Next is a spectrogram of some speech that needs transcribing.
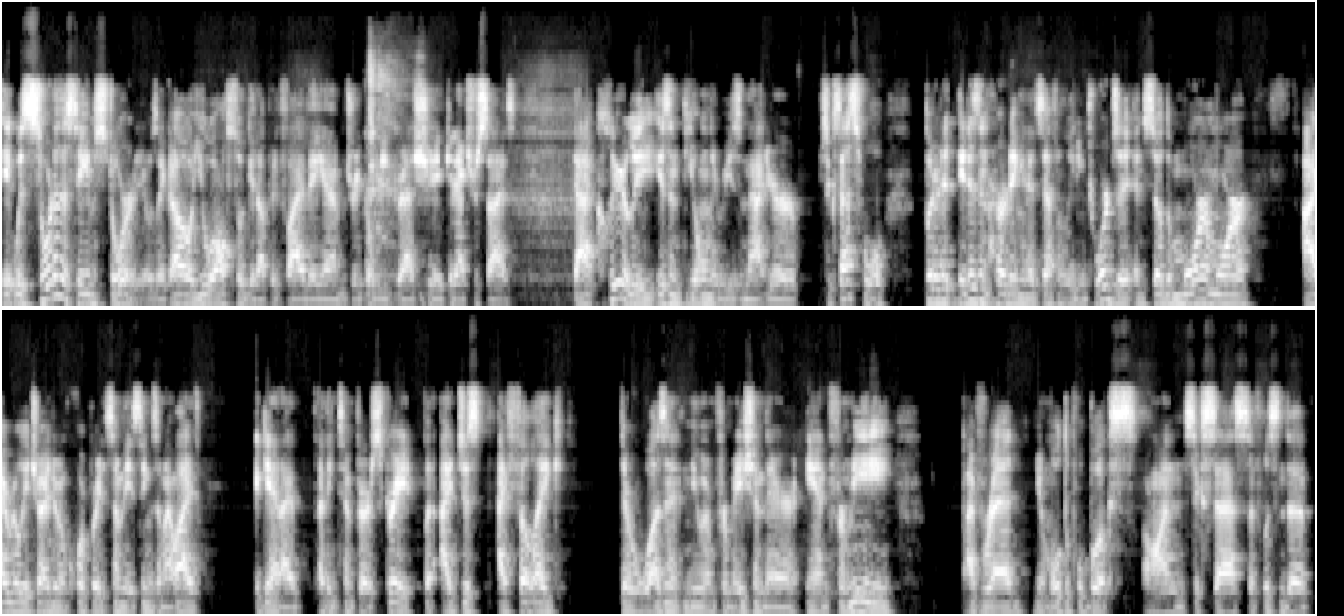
it was sort of the same story. It was like, oh, you also get up at 5 a.m., drink a wheatgrass shake, and exercise. That clearly isn't the only reason that you're successful, but it, it isn't hurting and it's definitely leading towards it. And so the more and more I really tried to incorporate some of these things in my life, again, I, I think Tim Ferriss is great, but I just I felt like there wasn't new information there. And for me, I've read you know multiple books on success. I've listened to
